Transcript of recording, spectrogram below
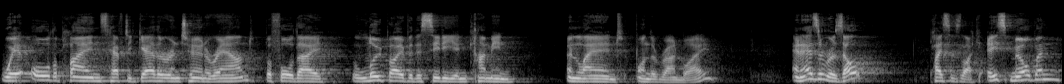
where all the planes have to gather and turn around before they loop over the city and come in and land on the runway. And as a result, places like East Melbourne,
